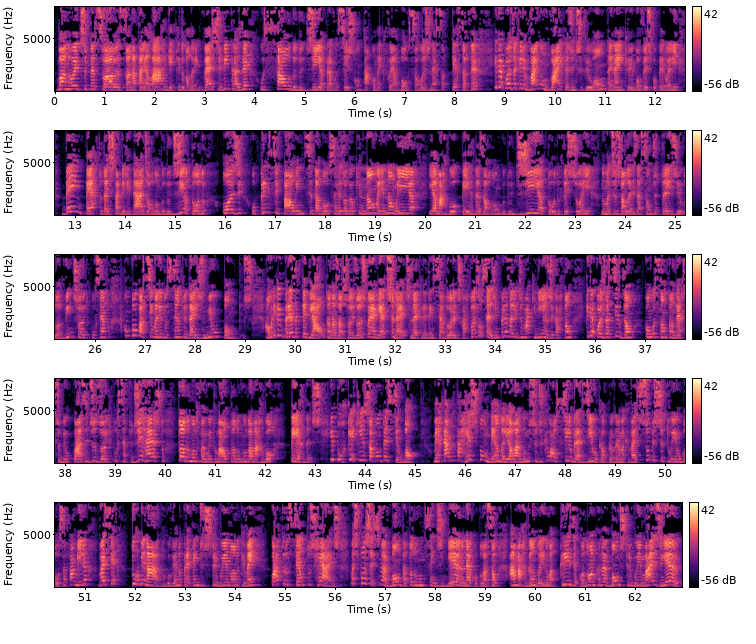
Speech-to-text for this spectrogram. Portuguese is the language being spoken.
Boa noite, pessoal. Eu sou a Natália Largue, aqui do Valor Invest, e vim trazer o saldo do dia para vocês, contar como é que foi a bolsa hoje nessa terça-feira. E depois daquele vai não vai que a gente viu ontem, né, em que o Ibovespa operou ali bem perto da estabilidade ao longo do dia todo, Hoje, o principal índice da bolsa resolveu que não, ele não ia e amargou perdas ao longo do dia todo, fechou aí numa desvalorização de 3,28%, um pouco acima ali dos 110 mil pontos. A única empresa que teve alta nas ações hoje foi a GetNet, né, credenciadora de cartões, ou seja, empresa ali de maquininhas de cartão, que depois da cisão com o Santander subiu quase 18%. De resto, todo mundo foi muito mal, todo mundo amargou perdas. E por que que isso aconteceu? Bom, mercado está respondendo ali ao anúncio de que o Auxílio Brasil, que é o programa que vai substituir o Bolsa Família, vai ser turbinado. O governo pretende distribuir no ano que vem 400 reais. Mas, poxa, isso não é bom? Tá todo mundo sem dinheiro, né? A população amargando aí numa crise econômica. Não é bom distribuir mais dinheiro?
